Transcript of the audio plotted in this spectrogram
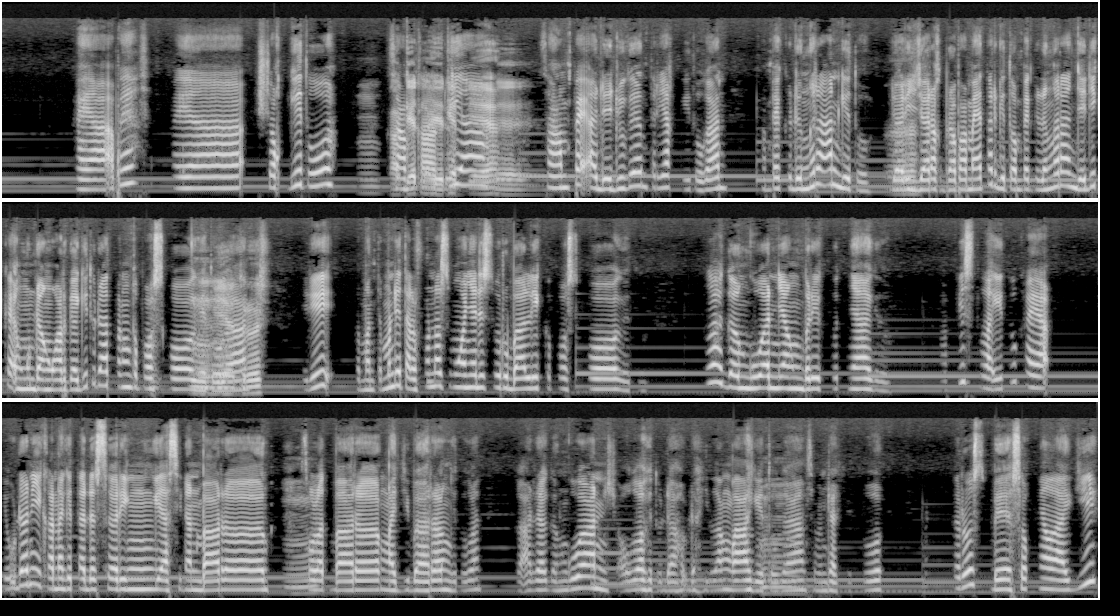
kayak apa ya? Kayak shock gitu. Kaget Sampai- iya. Eh, Sampai ada juga yang teriak gitu kan. Sampai kedengeran gitu. Dari jarak berapa meter gitu sampai kedengeran. Jadi kayak ngundang warga gitu datang ke posko Hmm, gitu iya, kan. terus Jadi teman-teman ditelepon lah semuanya disuruh balik ke posko gitu. Itulah gangguan yang berikutnya gitu. Tapi setelah itu kayak ya udah nih karena kita ada sering yasinan bareng, hmm. sholat bareng, ngaji bareng gitu kan. Gak ada gangguan, insya Allah gitu udah udah hilang lah gitu Hmm. kan semenjak itu. Terus besoknya lagi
